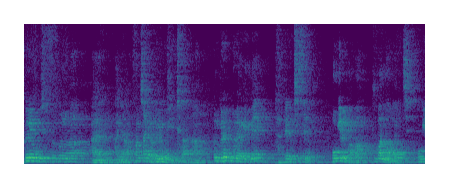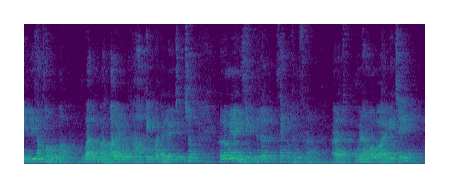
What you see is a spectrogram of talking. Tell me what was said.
근해 공식 쓰거나 아니, 아니야. 3차니까 근해 공식 있지도 않아. 그럼 그래프 그려야겠네? 다 때려치세요. 보기를 봐봐. 구간 나와 있지. 보기 1, 2, 3, 4, 5로 봐. 구간, 구간, 열고 다 개구간 열려있지. 그쵸? 그러면 이 새끼들은 사이값 정리 쓰라는 거야. 알았죠? 구별하는 방법 알겠지?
